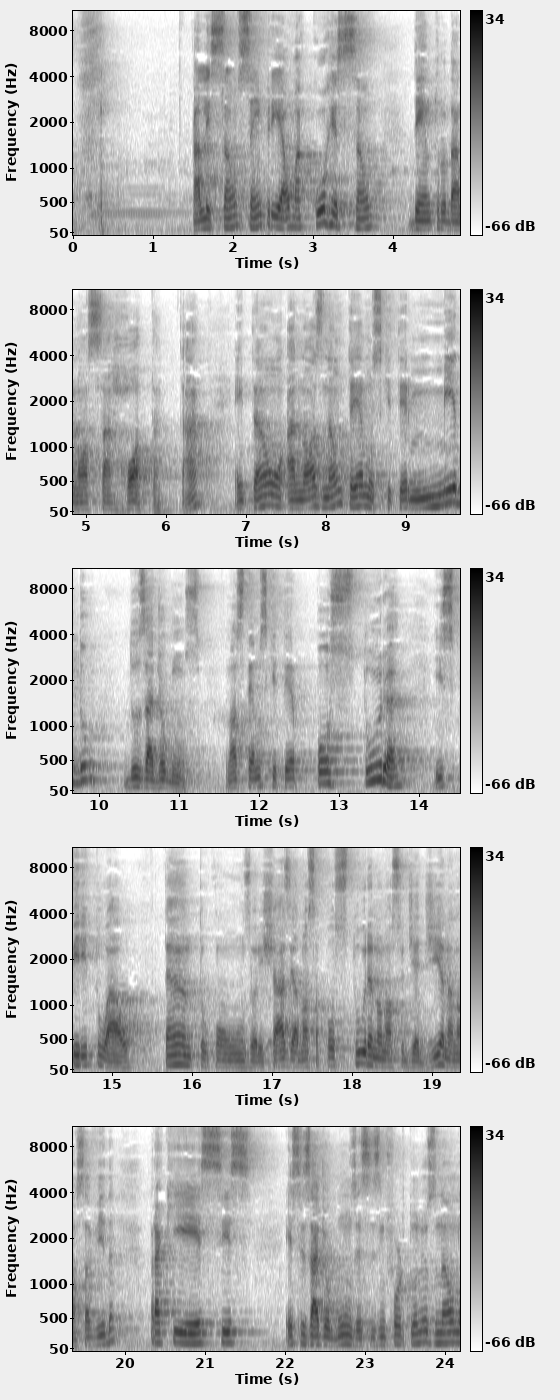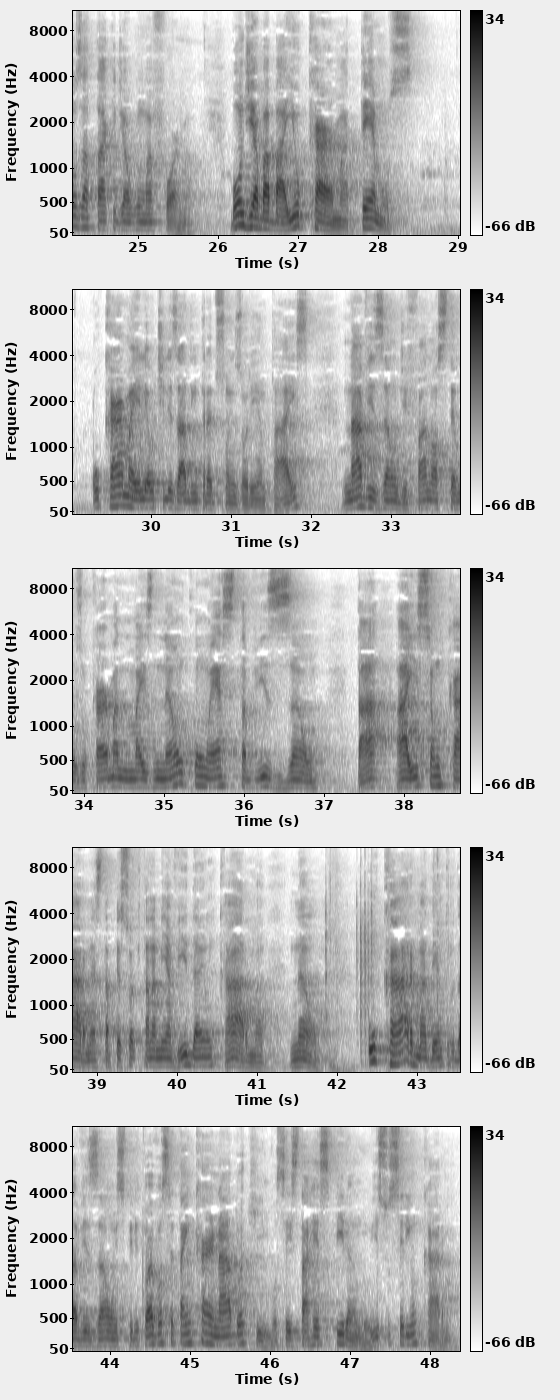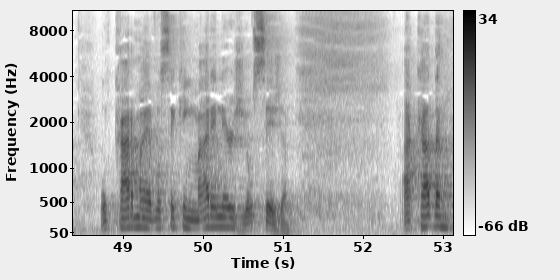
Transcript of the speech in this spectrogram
A lição sempre é uma correção dentro da nossa rota, tá? Então, a nós não temos que ter medo dos adioguns. Nós temos que ter postura espiritual, tanto com os orixás e a nossa postura no nosso dia a dia, na nossa vida, para que esses esses adioguns, esses infortúnios não nos ataquem de alguma forma. Bom dia, babá. E o karma? Temos. O karma ele é utilizado em tradições orientais na visão de Fá, nós temos o karma, mas não com esta visão, tá? Ah, isso é um karma, esta pessoa que está na minha vida é um karma. Não. O karma, dentro da visão espiritual, é você estar tá encarnado aqui, você está respirando. Isso seria um karma. O karma é você queimar energia, ou seja, a cada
